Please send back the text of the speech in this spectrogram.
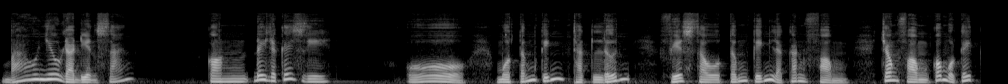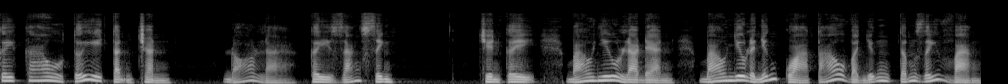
bao nhiêu là điện sáng. Còn đây là cái gì? Ồ, một tấm kính thật lớn, phía sau tấm kính là căn phòng, trong phòng có một cái cây cao tới tận trần, đó là cây Giáng sinh. Trên cây, bao nhiêu là đèn, bao nhiêu là những quả táo và những tấm giấy vàng,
